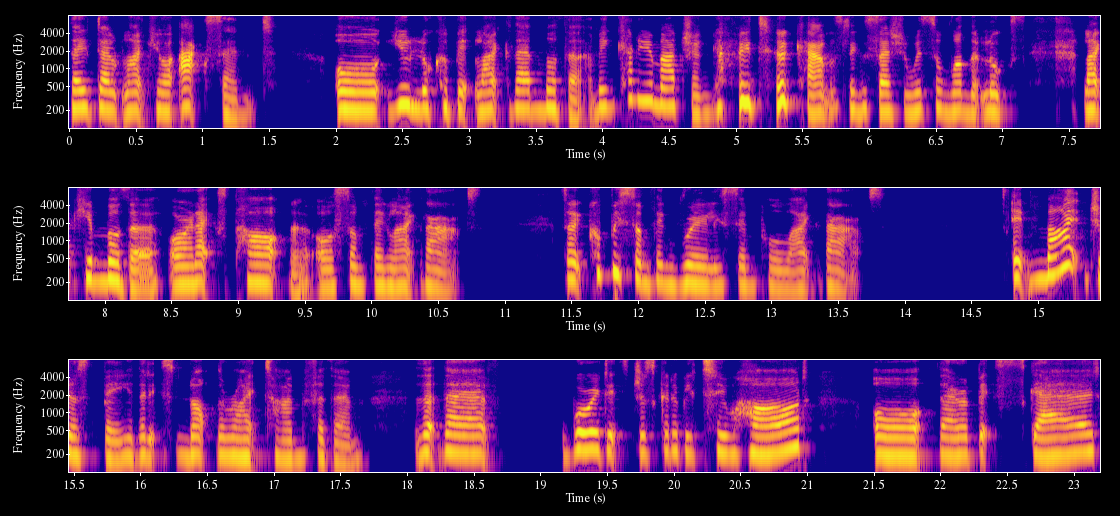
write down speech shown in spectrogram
they don't like your accent or you look a bit like their mother. I mean, can you imagine going to a counseling session with someone that looks like your mother or an ex partner or something like that? So it could be something really simple like that. It might just be that it's not the right time for them, that they're worried it's just going to be too hard or they're a bit scared.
